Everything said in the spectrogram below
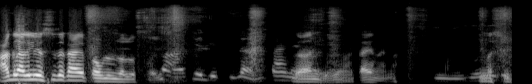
आग लागली असती तर काय प्रॉब्लेम झाला असतो हा, ते देते, जा, काय नाही. जाण दे, काय नाही ना हम्म, हे नशीब.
